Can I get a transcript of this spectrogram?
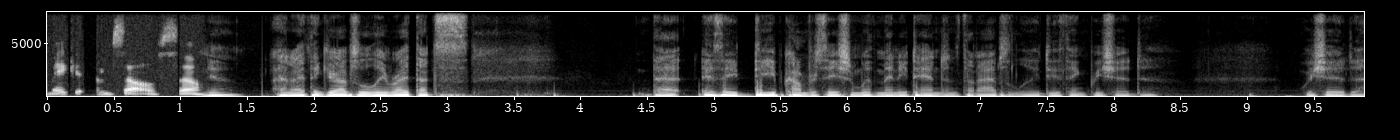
make it themselves. So Yeah. And I think you're absolutely right. That's that is a deep conversation with many tangents that I absolutely do think we should we should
